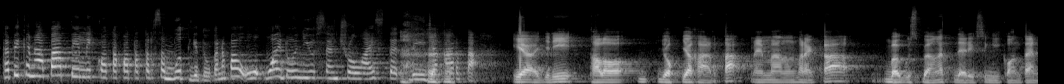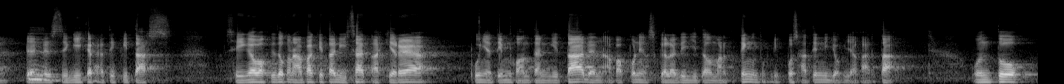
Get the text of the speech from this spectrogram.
Tapi kenapa pilih kota-kota tersebut gitu? Kenapa why don't you centralize that di Jakarta? Ya, jadi kalau Yogyakarta memang mereka bagus banget dari segi konten dan dari segi kreativitas. Sehingga waktu itu kenapa kita decide akhirnya punya tim konten kita dan apa pun yang segala digital marketing untuk dipusatin di Yogyakarta. Untuk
